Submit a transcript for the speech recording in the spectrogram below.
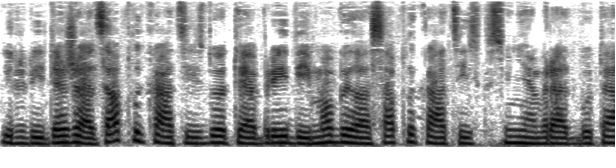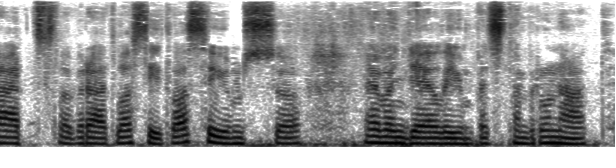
Ir arī dažādas aplikācijas, dotajā brīdī mobilās aplikācijas, kas viņiem varētu būt ērtas, lai varētu lasīt lasījumus, evaņģēlījumu, pēc tam runāt,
